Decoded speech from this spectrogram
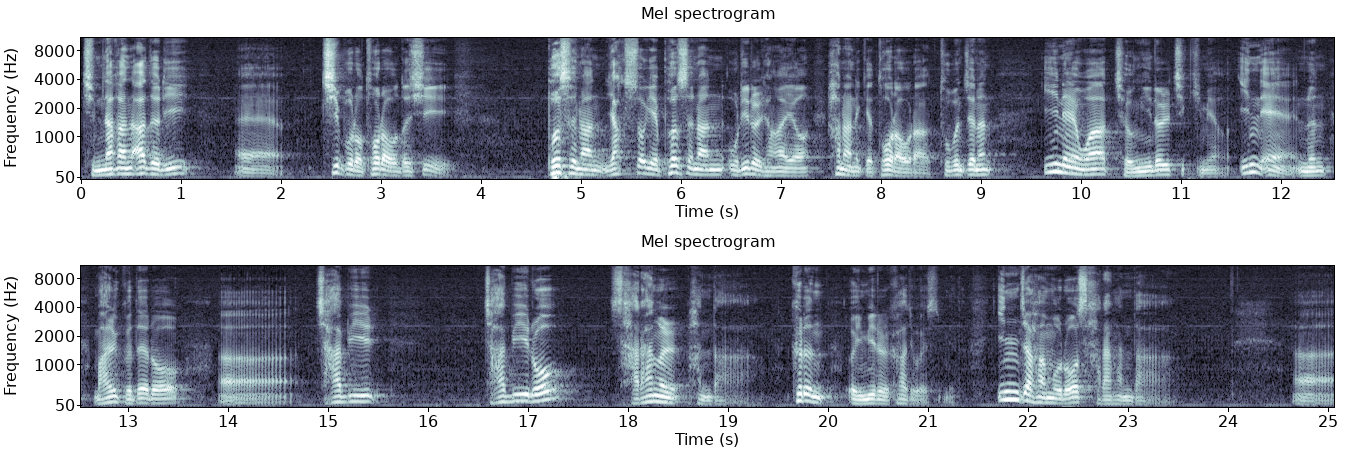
집 나간 아들이 에, 집으로 돌아오듯이 벗어난 약속에 벗어난 우리를 향하여 하나님께 돌아오라. 두 번째는 인애와 정의를 지키며 인애는 말 그대로 어, 자비 자비로 사랑을 한다. 그런 의미를 가지고 있습니다. 인자함으로 사랑한다. 아,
